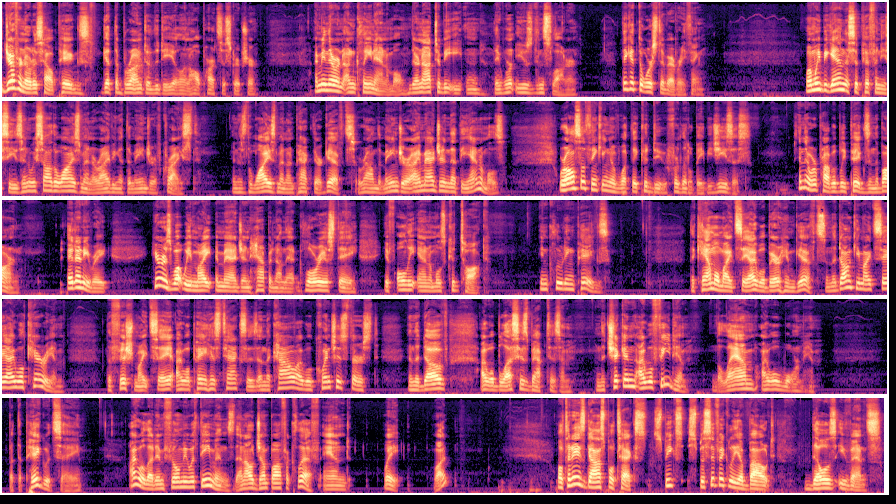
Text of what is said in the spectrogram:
Did you ever notice how pigs get the brunt of the deal in all parts of Scripture? I mean, they're an unclean animal. They're not to be eaten. They weren't used in slaughter. They get the worst of everything. When we began this Epiphany season, we saw the wise men arriving at the manger of Christ. And as the wise men unpacked their gifts around the manger, I imagine that the animals were also thinking of what they could do for little baby Jesus. And there were probably pigs in the barn. At any rate, here is what we might imagine happened on that glorious day if only animals could talk, including pigs. The camel might say, I will bear him gifts, and the donkey might say, I will carry him. The fish might say, I will pay his taxes, and the cow, I will quench his thirst, and the dove, I will bless his baptism, and the chicken, I will feed him, and the lamb, I will warm him. But the pig would say, I will let him fill me with demons, then I'll jump off a cliff, and Wait, what? Well, today's gospel text speaks specifically about those events.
